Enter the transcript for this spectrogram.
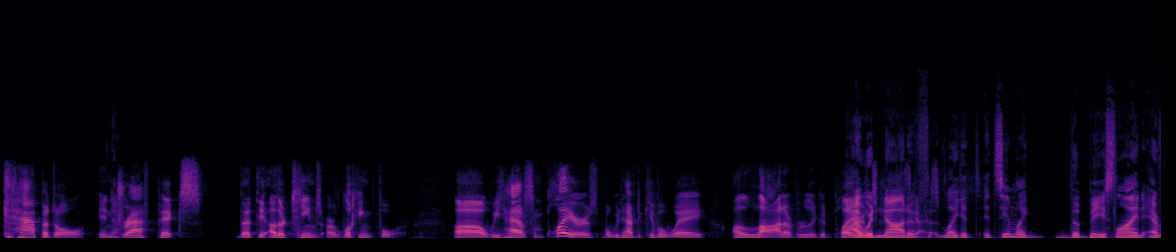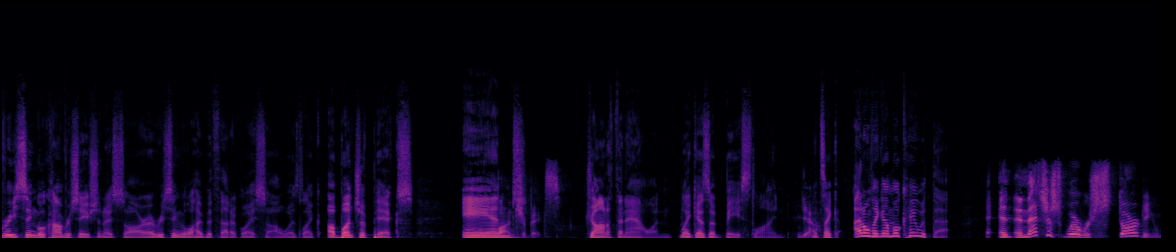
capital in No. draft picks that the other teams are looking for. Uh, we have some players, but we'd have to give away a lot of really good players. I would not have guys. like it. It seemed like the baseline. Every single conversation I saw, or every single hypothetical I saw, was like a bunch of picks and bunch of picks. Jonathan Allen, like as a baseline. Yeah. it's like I don't think I'm okay with that. And and that's just where we're starting.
